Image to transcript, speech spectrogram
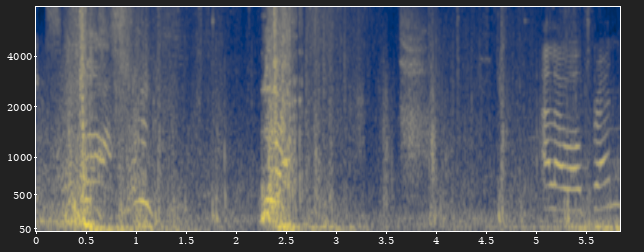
It! Hello, old friend.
